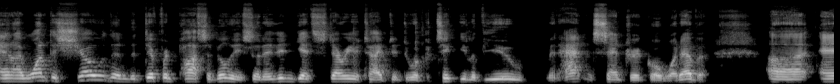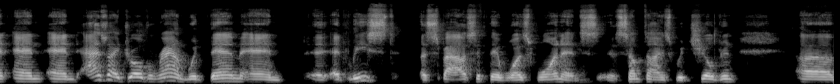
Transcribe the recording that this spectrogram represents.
And I wanted to show them the different possibilities so they didn't get stereotyped into a particular view, Manhattan centric or whatever. Uh, and and and as I drove around with them and uh, at least a spouse if there was one, and sometimes with children, uh,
